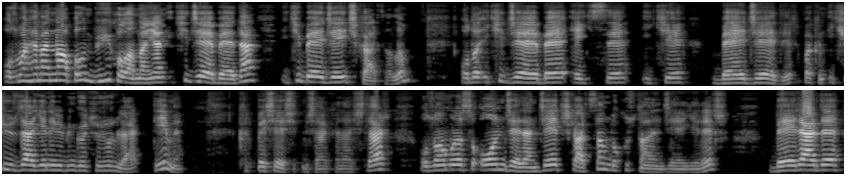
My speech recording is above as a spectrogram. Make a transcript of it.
O zaman hemen ne yapalım? Büyük olandan yani 2CB'den 2BC'yi çıkartalım. O da 2CB eksi 2BC'dir. Bakın 200'ler yine birbirini götürürler değil mi? 45'e eşitmiş arkadaşlar. O zaman burası 10C'den C çıkartsam 9 tane C gelir. B'lerde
